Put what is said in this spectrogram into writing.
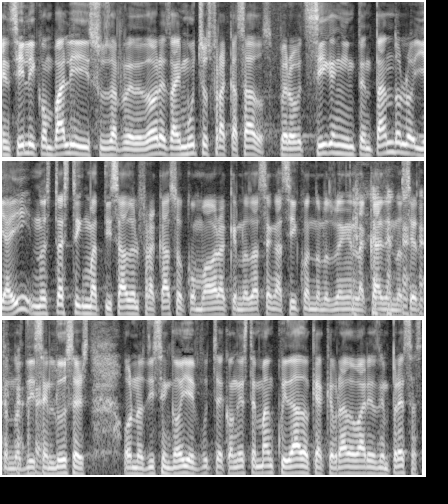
en Silicon Valley y sus alrededores hay muchos fracasados, pero siguen intentándolo y ahí no está estigmatizado el fracaso como ahora que nos hacen así cuando nos ven en la calle, ¿no es cierto? Nos dicen losers o nos dicen, oye, con este man cuidado que ha quebrado varias empresas.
